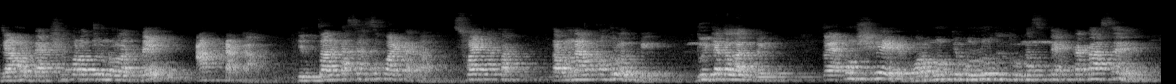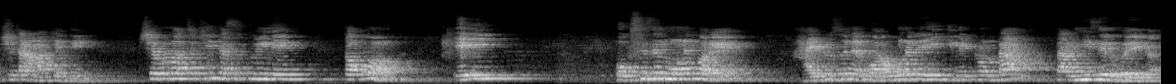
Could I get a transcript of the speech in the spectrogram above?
যে আমার ব্যবসা করার জন্য লাগবে আট টাকা, কিন্তু তার কাছে আছে কয় টাকা? ছয় টাকা। তার মানে আর কত লাগবে? দুই টাকা লাগবে। তো এখন সে বড় বোনকে বলল যে, তোর কাছে এক টাকা আছে, সেটা আমাকে দে। সে বলল আচ্ছা ঠিক আছে, তুই নে। তখন এই অক্সিজেন মনে করে হাইড্রোজেনের বড় বোনের এই ইলেকট্রনটা তার নিজের হয়ে গেল।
